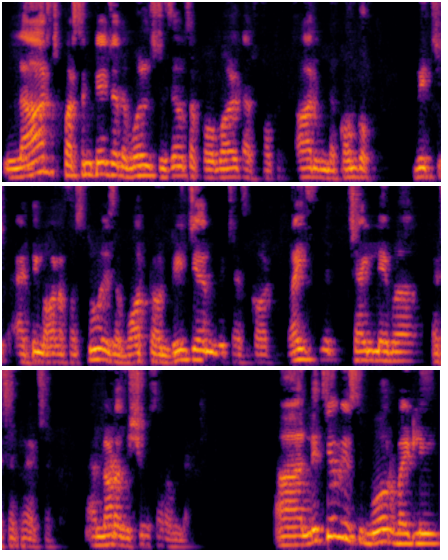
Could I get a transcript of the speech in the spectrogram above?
Large percentage of the world's reserves of cobalt are, are in the Congo which I think all of us know is a war-torn region, which has got rife with child labor, etc., etc. A lot of issues around that. Uh, lithium is more widely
